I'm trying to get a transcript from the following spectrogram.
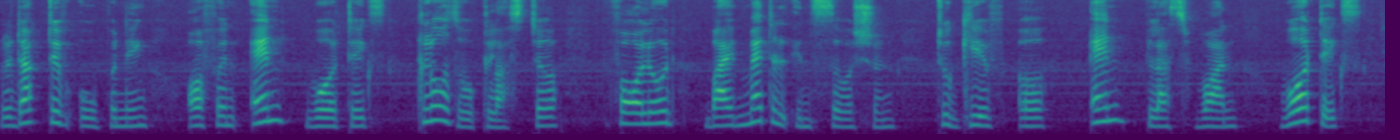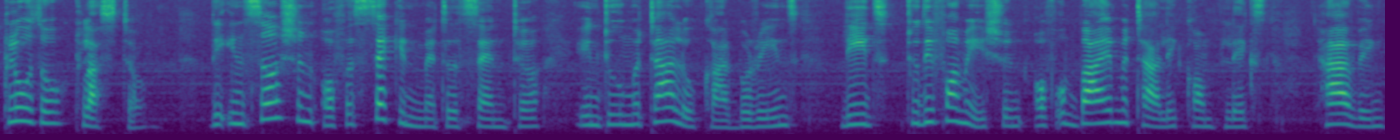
reductive opening of an n vertex closo cluster followed by metal insertion to give a n plus 1 vertex closo cluster. The insertion of a second metal center into metallocarboranes leads to the formation of a bimetallic complex having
